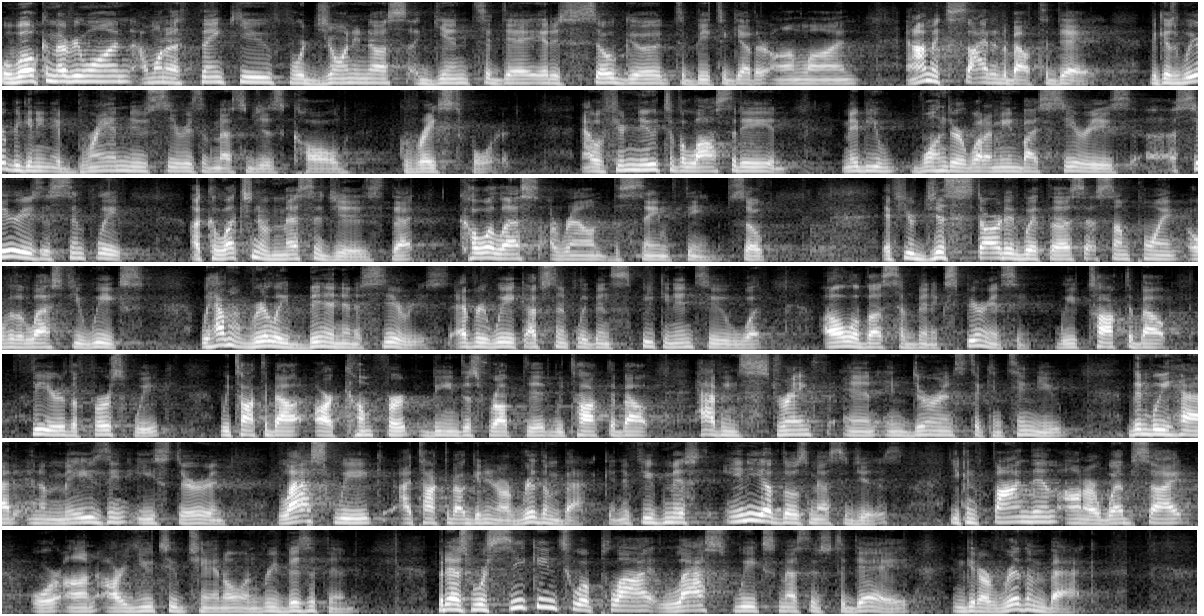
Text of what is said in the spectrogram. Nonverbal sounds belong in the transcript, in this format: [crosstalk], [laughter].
Well, welcome everyone. I want to thank you for joining us again today. It is so good to be together online. And I'm excited about today because we are beginning a brand new series of messages called Graced for It. Now, if you're new to Velocity and maybe you wonder what I mean by series, a series is simply a collection of messages that coalesce around the same theme. So, if you're just started with us at some point over the last few weeks, we haven't really been in a series. Every week, I've simply been speaking into what all of us have been experiencing. We've talked about fear the first week. We talked about our comfort being disrupted. We talked about having strength and endurance to continue. Then we had an amazing Easter. And last week, I talked about getting our rhythm back. And if you've missed any of those messages, you can find them on our website or on our YouTube channel and revisit them. But as we're seeking to apply last week's message today and get our rhythm back,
